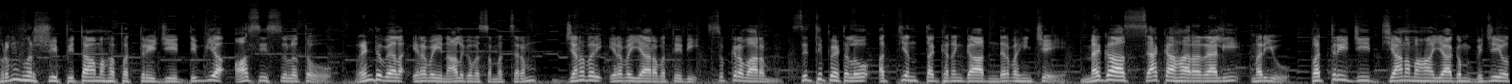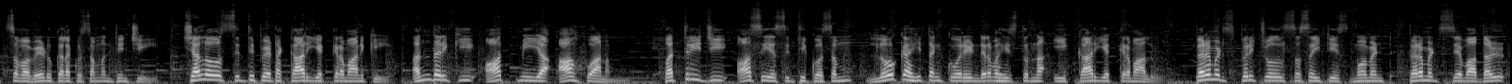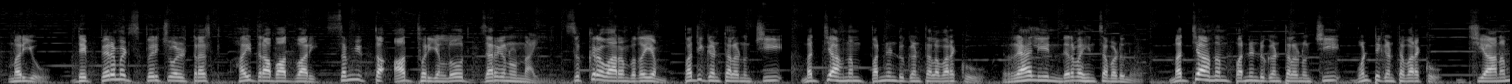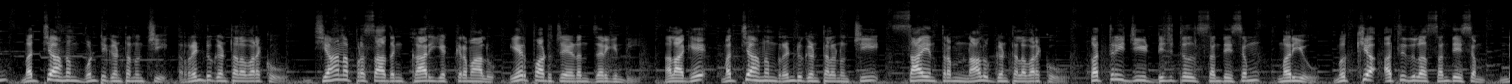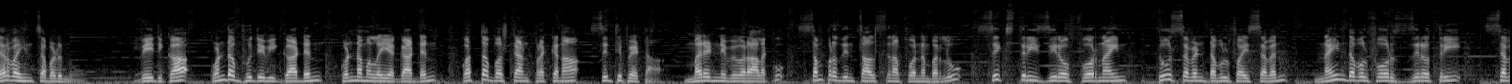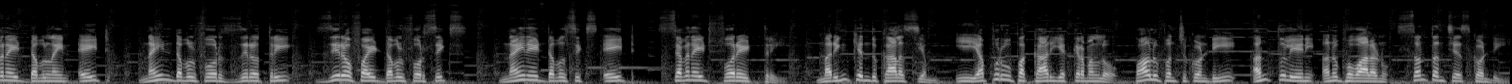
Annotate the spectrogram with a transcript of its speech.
బ్రహ్మర్షి పితామహ పత్రిజీ దివ్య ఆశీస్సులతో రెండు వేల ఇరవై నాలుగవ సంవత్సరం జనవరి ఇరవై ఆరవ తేదీ శుక్రవారం సిద్దిపేటలో అత్యంత ఘనంగా నిర్వహించే మెగా శాకాహార ర్యాలీ మరియు పత్రిజీ ధ్యాన మహాయాగం విజయోత్సవ వేడుకలకు సంబంధించి చలో సిద్దిపేట కార్యక్రమానికి అందరికీ ఆత్మీయ ఆహ్వానం. పత్రిజీ ఆశయ సిద్ధి కోసం లోకహితం కోరి నిర్వహిస్తున్న ఈ కార్యక్రమాలు pyramid spiritual societies movement pyramid Seva Dal మరియు the pyramid spiritual trust Hyderabad వారి సంయుక్త ఆధ్వర్యంలో జరగనున్నాయి. శుక్రవారం ఉదయం పది గంటల నుంచి మధ్యాహ్నం పన్నెండు గంటల వరకు ర్యాలీ నిర్వహించబడును. మధ్యాహ్నం పన్నెండు గంటల నుంచి ఒంటి గంట వరకు ధ్యానం మధ్యాహ్నం ఒంటి గంట నుంచి రెండు గంటల వరకు ధ్యాన ప్రసాదం కార్యక్రమాలు ఏర్పాటు చేయడం జరిగింది. అలాగే మధ్యాహ్నం రెండు గంటల నుంచి సాయంత్రం నాలుగు గంటల వరకు పత్రిజీ డిజిటల్ సందేశం మరియు ముఖ్య అతిథుల సందేశం నిర్వహించబడును. వేదిక కొండభూదేవి గార్డెన్ కొండమల్లయ్య గార్డెన్ కొత్త బస్టాండ్ ప్రక్కన సిద్దిపేట మరిన్ని వివరాలకు సంప్రదించాల్సిన ఫోన్ నంబర్లు six three zero four nine two seven double five seven nine double four zero three seven eight double nine eight nine double four zero three zero five double four six nine eight double six eight seven eight four eight three మరింకెందుకు ఆలస్యం ఈ అపురూప కార్యక్రమంలో పాలు పంచుకోండి అంతులేని అనుభవాలను సొంతం చేసుకోండి.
